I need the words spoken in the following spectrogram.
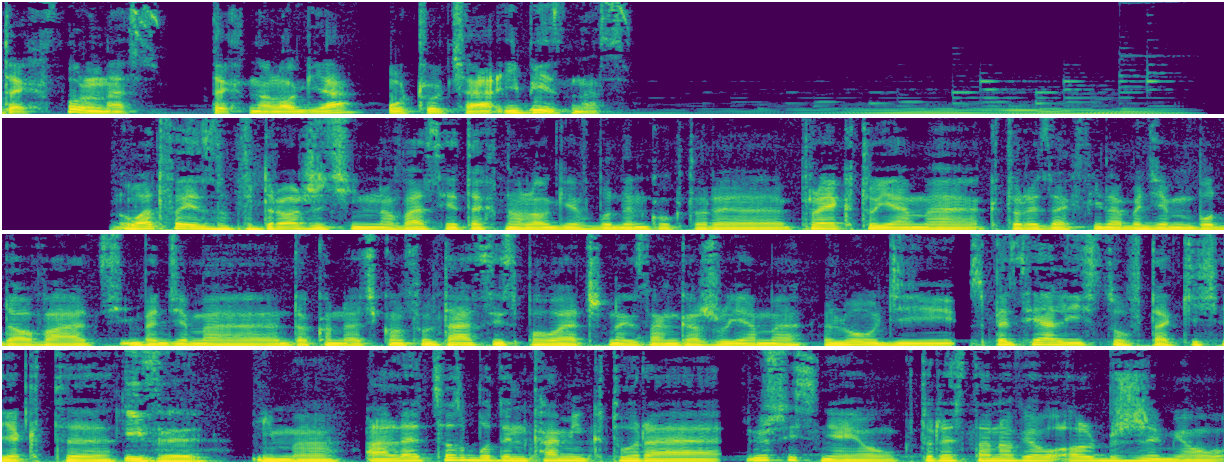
Techfulness technologia, uczucia i biznes. Łatwo jest wdrożyć innowacje, technologie w budynku, który projektujemy, który za chwilę będziemy budować i będziemy dokonywać konsultacji społecznych, zaangażujemy ludzi, specjalistów takich jak ty. I wy i my. Ale co z budynkami, które już istnieją, które stanowią olbrzymią,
